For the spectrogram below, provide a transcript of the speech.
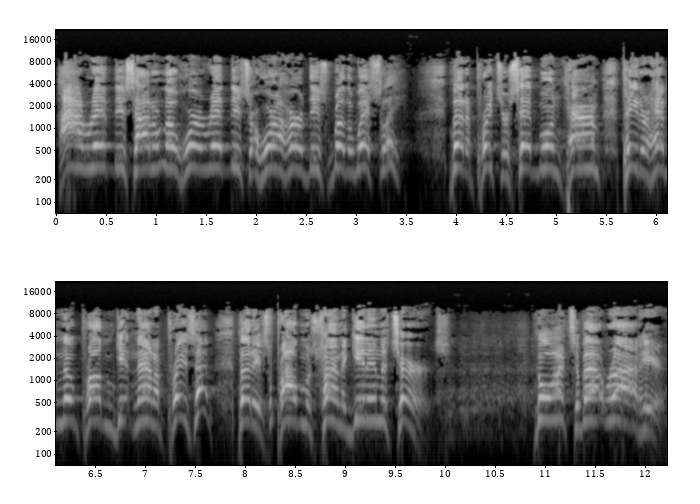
I read this, I don't know where I read this or where I heard this, Brother Wesley. But a preacher said one time Peter had no problem getting out of prison, but his problem was trying to get into church. Boy, that's about right here.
